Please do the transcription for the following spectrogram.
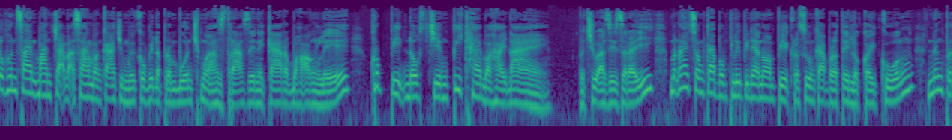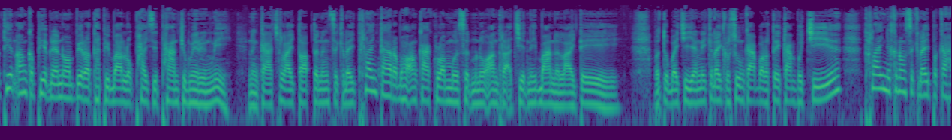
លោកហ៊ុនសែនបានចាក់វ៉ាក់សាំងបង្ការជំងឺ Covid-19 ឈ្មោះ AstraZeneca របស់អង់គ្លេសគ្រប់2ដូសជាង2ខែមកហើយដែរ បច្ចុប្បន្នអាស៊ីសេរីមិនអាចសុំការបំភ្លឺពីអ្នកនាំពាក្យក្រសួងការបរទេសលោកកុយគួងនិងប្រធានអង្គភិបអ្នកនាំពាក្យរដ្ឋាភិបាលលោកផៃស៊ីផានជាមួយរឿងនេះនឹងការឆ្លើយតបទៅនឹងសេចក្តីថ្លែងការណ៍របស់អង្គការឃ្លាំមើលសិទ្ធិមនុស្សអន្តរជាតិនេះបាននៅឡើយទេ បើទោះបីជាយ៉ាងនេះក្តីក្រសួងការបរទេសកម្ពុជាថ្លែងនៅក្នុងសេចក្តីប្រកាស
